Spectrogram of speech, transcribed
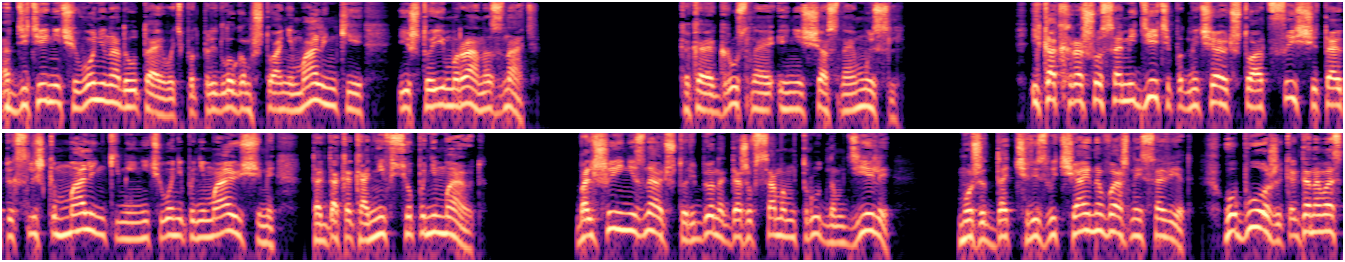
От детей ничего не надо утаивать под предлогом, что они маленькие и что им рано знать. Какая грустная и несчастная мысль. И как хорошо сами дети подмечают, что отцы считают их слишком маленькими и ничего не понимающими, тогда как они все понимают. Большие не знают, что ребенок даже в самом трудном деле – может дать чрезвычайно важный совет. О, Боже, когда на вас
